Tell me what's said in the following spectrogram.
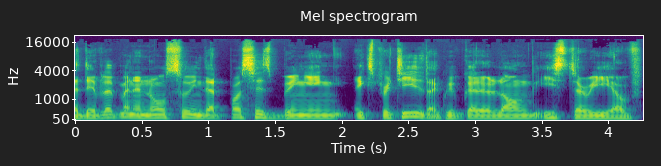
that development and also in that process bringing expertise. Like we've got a long history of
